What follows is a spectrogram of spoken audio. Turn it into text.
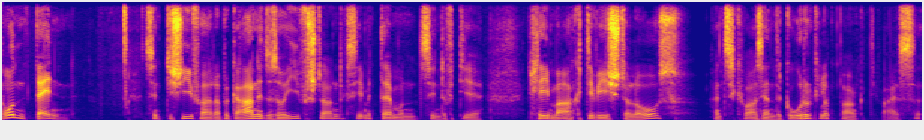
Und dann sind die Skifahrer aber gar nicht so einverstanden mit dem und sind auf die Klimaaktivisten los. Haben sie quasi an der Gurgel gepackt, die weißen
